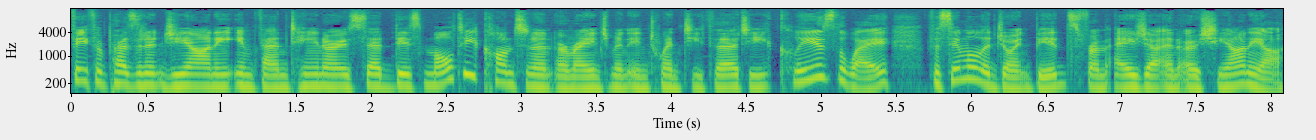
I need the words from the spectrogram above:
FIFA President Gianni Infantino said this multi continent arrangement in 2030 clears the way for similar joint bids from Asia and Oceania,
